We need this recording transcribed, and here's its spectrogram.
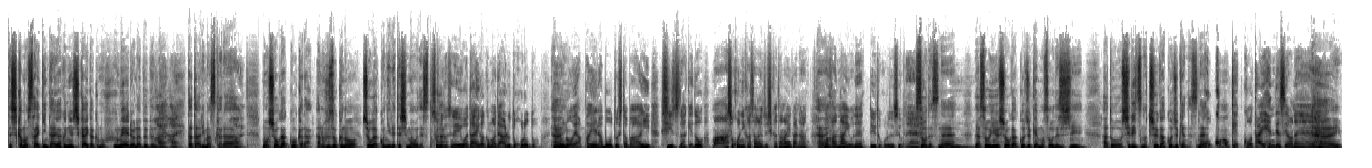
でしかも最近大学入試改革も不明瞭な部分が多々ありますから、もう小学校からあの付属の小学校に入れてしまおうですとそうですね。要は大学まであるところというのをやっぱり選ぼうとした場合、私立だけど、まあ、そこに生かさないと仕方ないかな、はい、分かんないよねっていうところですよね。そうですね。うん、だそういう小学校受験もそうですし、し、うん、あと私立の中学校受験ですね。ここも結構大変ですよね。はい。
